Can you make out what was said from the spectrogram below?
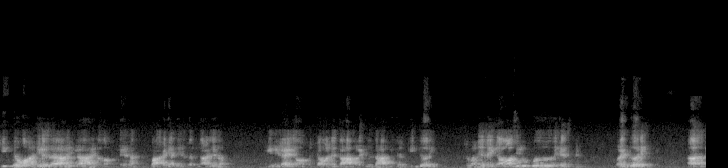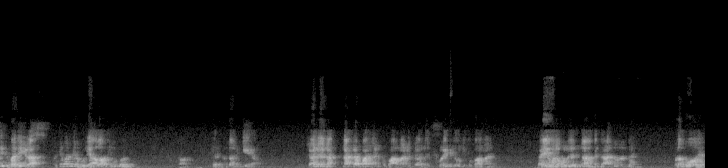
kita orang dia la ilaha illallah. Dia nak buat ayat dia dengar dia nak pergi nilai ni macam mana tahap mereka tahap kita. Kita ni macam mana saya ingat Allah si lupa je. Mereka ni uh, dia terbalik lah. Macam mana boleh Allah ni lupa? Ha, kita fikir lah. Macam mana nak, nak dapatkan kepahaman macam mana? Boleh kita uji kepahaman saya mula-mula dengar kata tu kan Melampau kan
